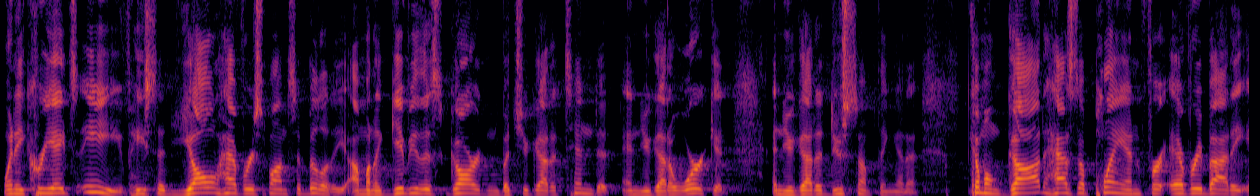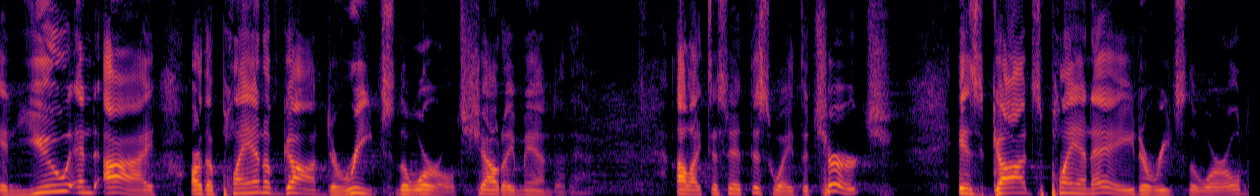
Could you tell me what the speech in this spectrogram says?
When he creates Eve, he said, Y'all have responsibility. I'm going to give you this garden, but you got to tend it and you got to work it and you got to do something in it. Come on, God has a plan for everybody, and you and I are the plan of God to reach the world. Shout amen to that. I like to say it this way the church is God's plan A to reach the world,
